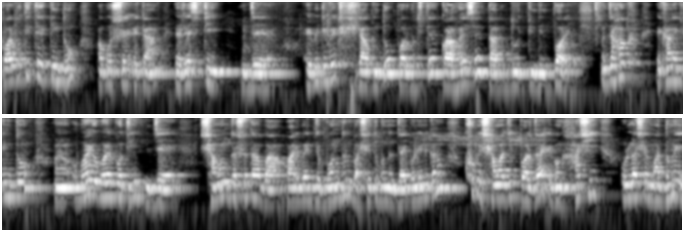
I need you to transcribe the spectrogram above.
পরবর্তীতে কিন্তু অবশ্যই এটা রেস্টি যে এভিটিভিট সেটাও কিন্তু পরবর্তীতে করা হয়েছে তার দুই, তিন দিন পরে। যা হোক এখানে কিন্তু উভয় উভয়ের প্রতি যে সামঞ্জস্যতা বা পারিবারিক যে বন্ধন বা সেতু বন্ধন, যাই বলি না কেন, খুবই সামাজিক পর্যায়ে এবং হাসি উল্লাসের মাধ্যমেই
